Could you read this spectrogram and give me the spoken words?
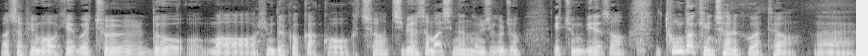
어차피 뭐 이렇게 외출도 뭐 힘들 것 같고 그쵸? 집에서 맛있는 음식을 좀 준비해서 통닭 괜찮을 것 같아요. 예.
